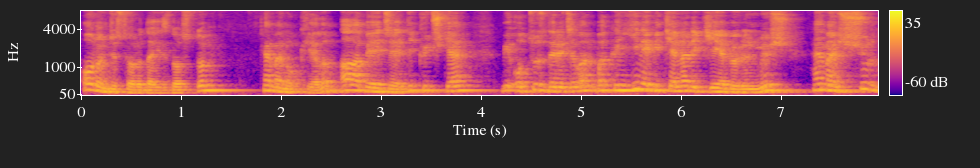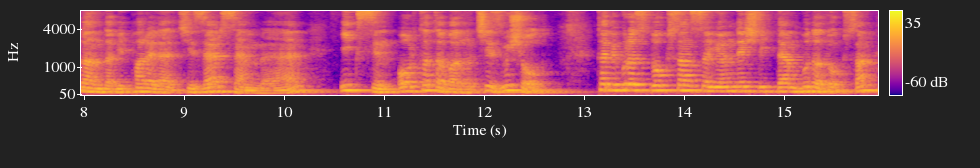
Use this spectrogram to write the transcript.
10. sorudayız dostum. Hemen okuyalım. ABC dik üçgen bir 30 derece var. Bakın yine bir kenar ikiye bölünmüş. Hemen şuradan da bir paralel çizersem ben x'in orta tabanını çizmiş oldum. Tabi burası 90 ise yöndeşlikten bu da 90.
